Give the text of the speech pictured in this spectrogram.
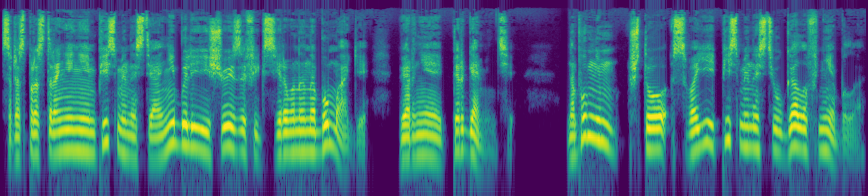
С распространением письменности они были еще и зафиксированы на бумаге, вернее, пергаменте. Напомним, что своей письменности у галлов не было.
